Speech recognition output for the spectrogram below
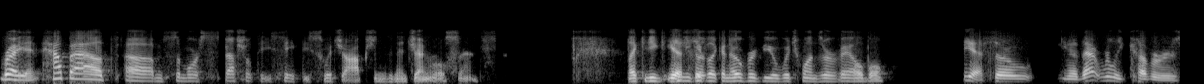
Right. And how about um, some more specialty safety switch options in a general sense? Like, can you, can you so, give like an overview of which ones are available? Yeah. So you know that really covers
